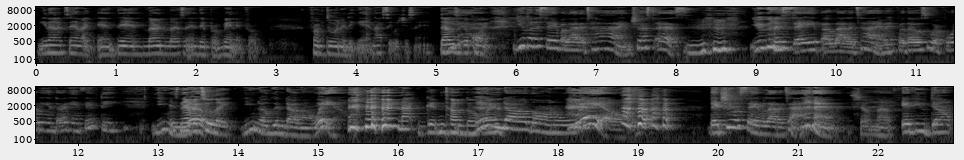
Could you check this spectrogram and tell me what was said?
You know what I'm saying? Like, and then learn the lesson and then prevent it from from doing it again. I see what you're saying. That was yeah. a good point. You're gonna save a lot of time. Trust us. Mm-hmm. You're gonna save a lot of time. And for those who are 40 and 30 and 50, you it's know, never too late. You know, good and doggone well. Not good and doggone good well. Good and doggone well. that you will save a lot of time. Show enough. If you don't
